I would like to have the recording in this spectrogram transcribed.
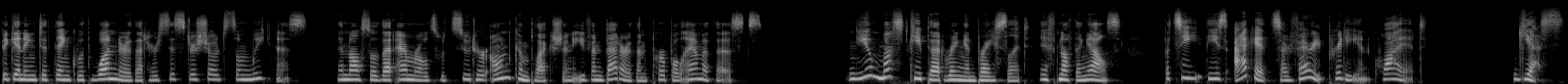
beginning to think with wonder that her sister showed some weakness, and also that emeralds would suit her own complexion even better than purple amethysts. You must keep that ring and bracelet, if nothing else. But see, these agates are very pretty and quiet. Yes,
